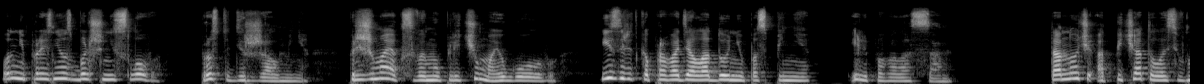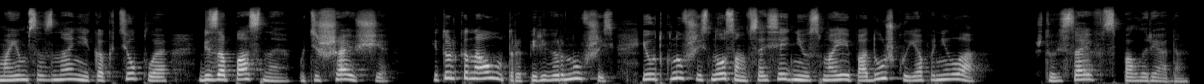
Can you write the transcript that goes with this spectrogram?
Он не произнес больше ни слова, просто держал меня, прижимая к своему плечу мою голову, изредка проводя ладонью по спине, или по волосам. Та ночь отпечаталась в моем сознании как теплая, безопасная, утешающая, и только на утро, перевернувшись и уткнувшись носом в соседнюю с моей подушку, я поняла, что Исаев спал рядом.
